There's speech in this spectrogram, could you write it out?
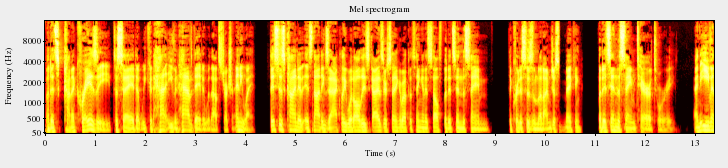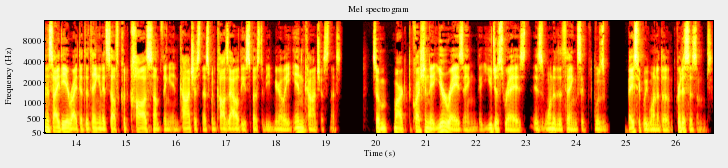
But it's kind of crazy to say that we could ha- even have data without structure. Anyway, this is kind of, it's not exactly what all these guys are saying about the thing in itself, but it's in the same, the criticism that I'm just making, but it's in the same territory. And even this idea, right, that the thing in itself could cause something in consciousness when causality is supposed to be merely in consciousness. So, Mark, the question that you're raising, that you just raised, is one of the things that was basically one of the criticisms.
